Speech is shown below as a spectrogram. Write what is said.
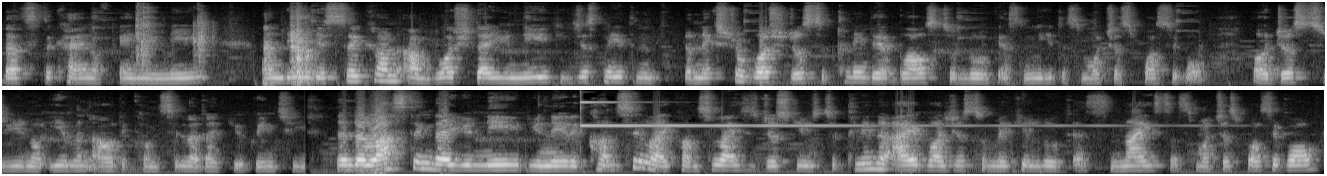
That's the kind of end you need and then the second um, brush that you need you just need an, an, extra brush just to clean the brows to look as neat as much as possible. Or just to, you know even out the concealer that you're going to use. Then the last thing that you need you need a concealer. A concealer is just used to clean the eyebrow just to make it look as nice as much as possible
